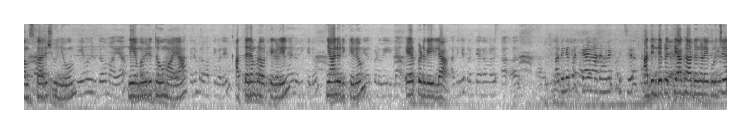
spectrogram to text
സംസ്കാരശൂന്യവും നിയമവിരുദ്ധവുമായ അത്തരം പ്രവർത്തികളിൽ ഞാൻ ഒരിക്കലും ഏർപ്പെടുകയില്ല. അതിന്റെ പ്രത്യാഘാതങ്ങളെ കുറിച്ച് അതിന്റെ പ്രത്യാഘാതങ്ങളെ കുറിച്ച്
